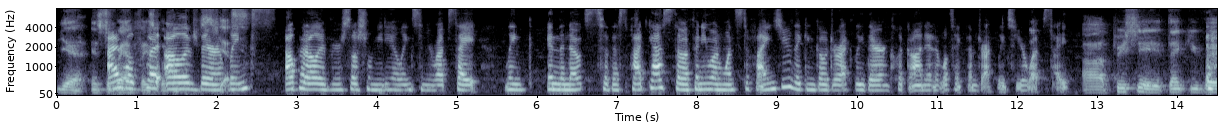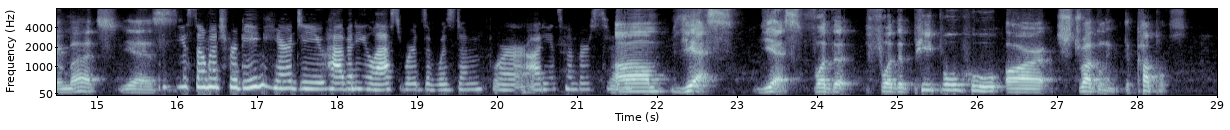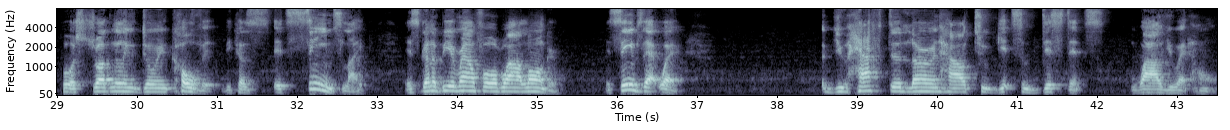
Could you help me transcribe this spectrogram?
Yeah, Instagram. Facebook. I will Facebook, put all of their yes. links. I'll put all of your social media links in your website link in the notes to this podcast. So if anyone wants to find you, they can go directly there and click on it. It will take them directly to your website. I appreciate it. Thank you very much. Yes. Thank you so much for being here. Do you have any last words of wisdom for our audience members today? Um, yes. Yes. For the for the people who are struggling, the couples who are struggling during COVID, because it seems like it's going to be around for a while longer it seems that way. You have to learn how to get some distance while you're at home.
